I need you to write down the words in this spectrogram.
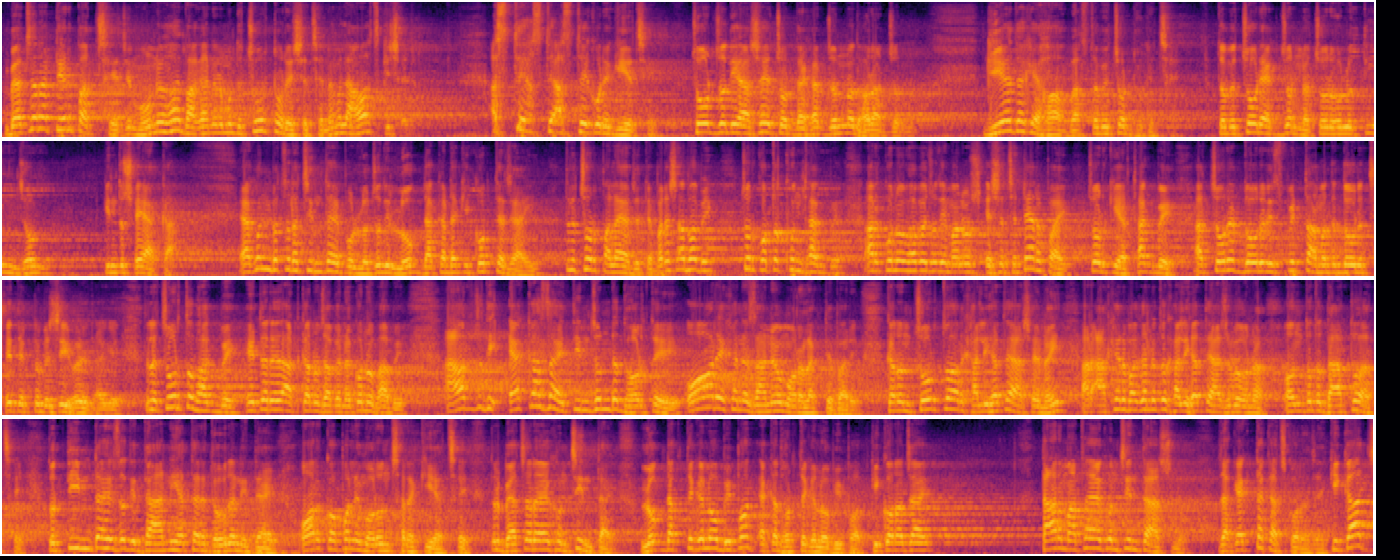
বেচারা টের পাচ্ছে যে মনে হয় বাগানের মধ্যে চোর টোর এসেছে, না হলে আওয়াজ কিসের? আস্তে আস্তে আস্তে করে গিয়েছে। চোর যদি আসে, চোর দেখার জন্য, ধরার জন্য। গিয়ে দেখে, হ, বাস্তবে চোর ঢুকেছে। তবে চোর একজন না, চোর হলো তিনজন, কিন্তু সে একা। এখন বেচারা চিন্তায় পড়ল, যদি লোক ডাকাডাকি করতে যাই তাহলে চোর পালায়া যেতে পারে, স্বাভাবিক। চোর কতক্ষণ থাকবে? আর কোনোভাবে যদি মানুষ এসেছে, টের পায়, চোর কি আর থাকবে? আর চোরের দৌড়ের স্পিড তো আমাদের দৌড়ের ছেদ একটু বেশি হয়ে থাকে। তাহলে চোর তো ভাগবে, এটারে আটকানো যাবে না কোনোভাবে। আর যদি একা যায় তিনজনটা ধরতে, ওর এখানে জানেও মরা লাগতে পারে। কারণ চোর তো আর খালি হাতে আসে নাই, আর আখের বাগানে তো খালি হাতে আসবেও না, অন্তত দাঁতও আছে। তো তিনটায় যদি দানি হাতার দৌড়ানি দেয়, ওর কপালে মরণ ছাড়া কি আছে? তাহলে বেচারা এখন চিন্তায়। লোক ডাকতে গেলেও বিপদ, একা ধরতে গেলেও বিপদ। কি করা যায়? তার মাথায় এখন চিন্তা আসলো। যাক, একটা কাজ করা যায়। কি কাজ?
